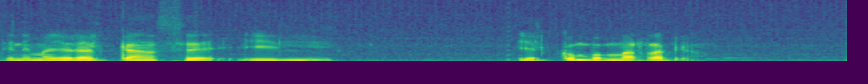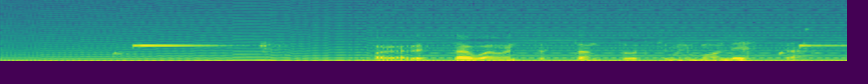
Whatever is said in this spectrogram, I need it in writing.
tiene mayor alcance y el, y el combo es más rápido. Apagar esta agua mientras tanto porque me molesta.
